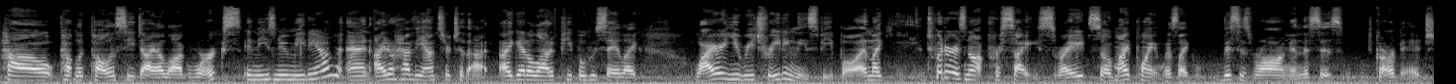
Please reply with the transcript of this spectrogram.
how public policy dialogue works in these new medium and I don't have the answer to that. I get a lot of people who say like why are you retweeting these people? And like Twitter is not precise, right? So my point was like this is wrong and this is garbage.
